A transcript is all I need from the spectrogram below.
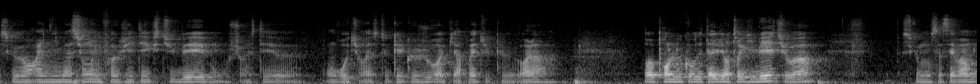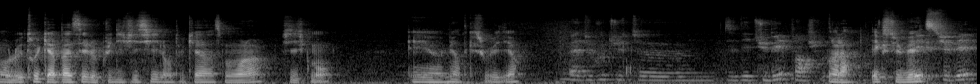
Parce qu'en réanimation, une fois que j'ai été extubé, bon, je suis resté. euh, en gros, tu restes quelques jours et puis après, tu peux voilà, reprendre le cours de ta vie, entre guillemets, tu vois. Parce que bon, ça, c'est vraiment le truc à passer le plus difficile, en tout cas, à ce moment-là, physiquement. Et euh, merde, qu'est-ce que je voulais dire? Bah, du coup, tu te détubé, enfin, je peux Voilà, extubé. Extubé.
